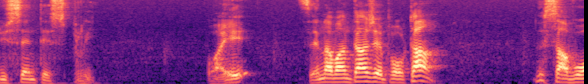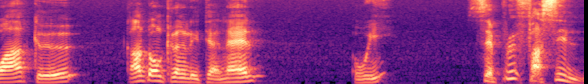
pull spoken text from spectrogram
du Saint-Esprit. Vous voyez, c'est un avantage important de savoir que quand on craint l'Éternel, oui, c'est plus facile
